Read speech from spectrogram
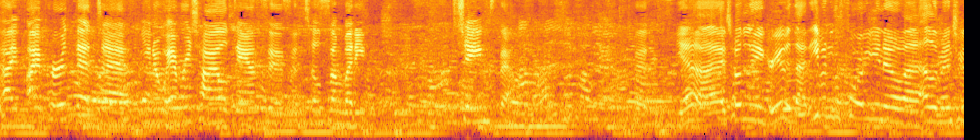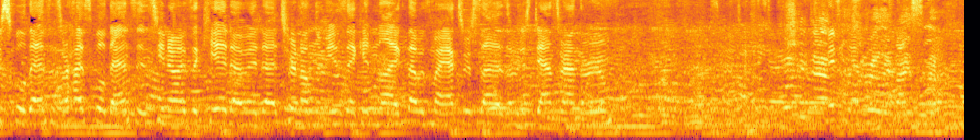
I've, I've heard that uh, you know every child dances until somebody shames them. But Yeah, I totally agree with that. Even before, you know, uh, elementary school dances or high school dances, you know, as a kid, I would uh, turn on the music and, like, that was my exercise. I would just dance around the room. She dances really nicely.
